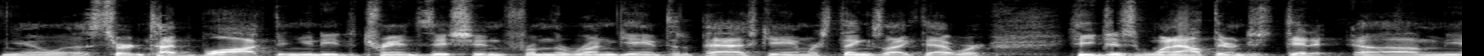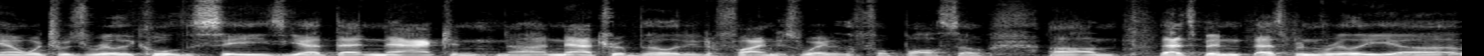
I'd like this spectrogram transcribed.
you know a certain type of block, then you need to transition from the run game to the pass game, or things like that. Where he just went out there and just did it, um, you know, which was really cool to see. He's got that knack and uh, natural ability to find his way to the football. So um, that's been that's been really uh,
